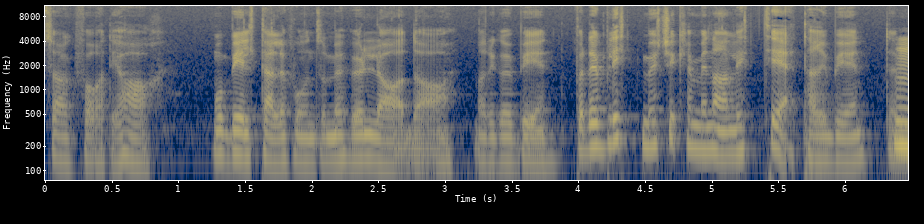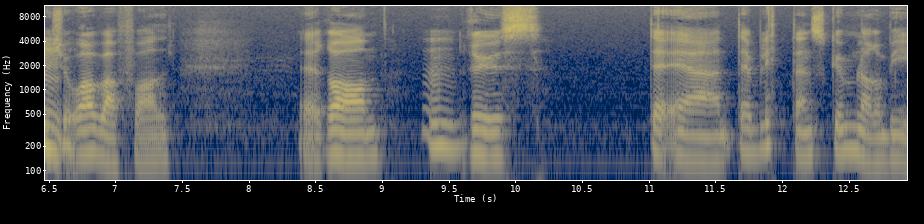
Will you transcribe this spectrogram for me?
sørg for at de har mobiltelefon som er fullada når de går i byen. For det er blitt mye kriminalitet her i byen. Det er mye Mm. overfall, ran, Mm. rus. Det er, det er blitt en skumlere by.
